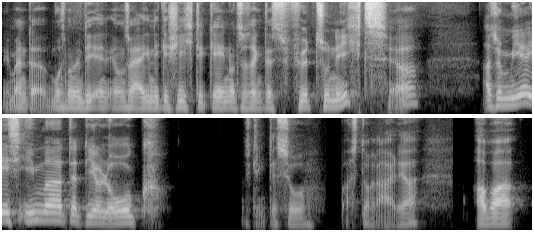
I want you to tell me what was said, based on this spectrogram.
Ich meine, da muss man in, die, in unsere eigene Geschichte gehen und zu sagen, das führt zu nichts. Ja. Also mir ist immer der Dialog, das klingt das so pastoral, ja. Aber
